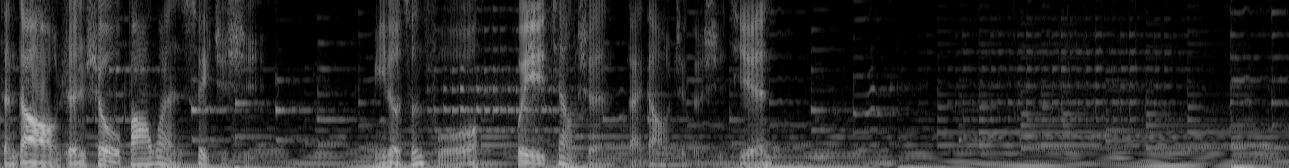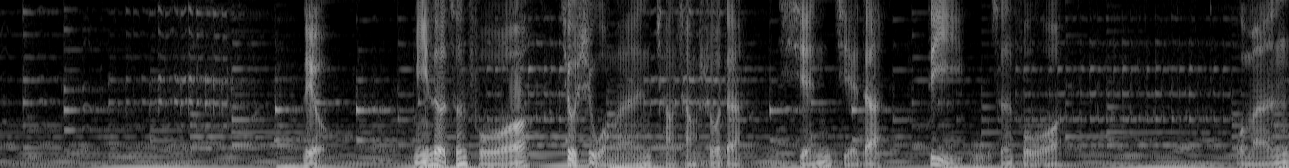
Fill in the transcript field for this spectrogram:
等到人寿八万岁之时，弥勒尊佛会降生来到这个世间。六，弥勒尊佛就是我们常常说的贤劫的第五尊佛。我们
